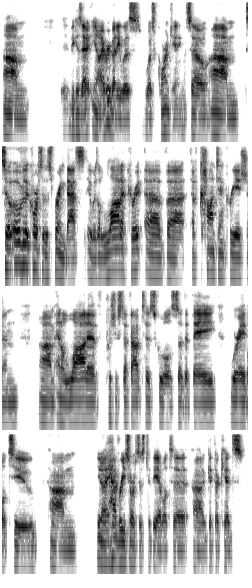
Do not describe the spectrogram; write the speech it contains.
um, because uh, you know everybody was was quarantining. So um, so over the course of the spring, that's it was a lot of of uh, of content creation. Um, and a lot of pushing stuff out to schools so that they were able to, um, you know, have resources to be able to uh, get their kids,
